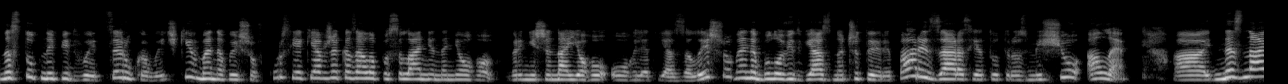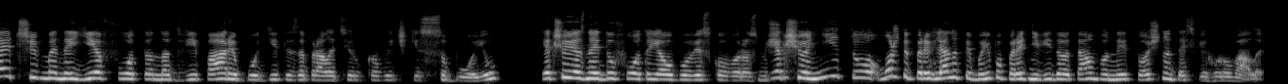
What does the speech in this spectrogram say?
Наступний підвид це рукавички. В мене вийшов курс, як я вже казала, посилання на нього, верніше на його огляд я залишу. В мене було відв'язано 4 пари. Зараз я тут розміщу, але а, не знаю, чи в мене є фото на дві пари, бо діти забрали ці рукавички з собою. Якщо я знайду фото, я обов'язково розміщу. Якщо ні, то можете переглянути мої попередні відео, там вони точно десь фігурували.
